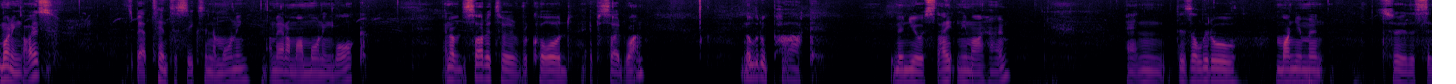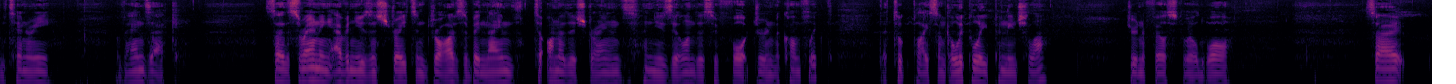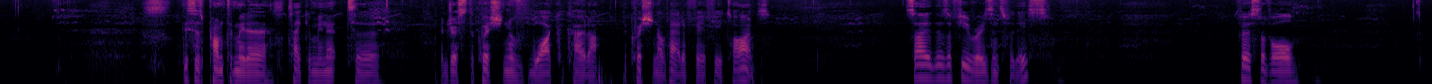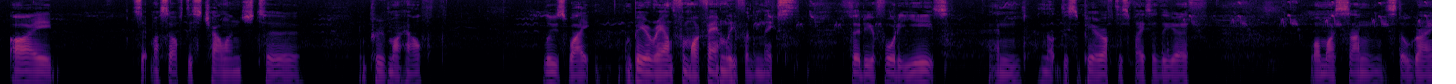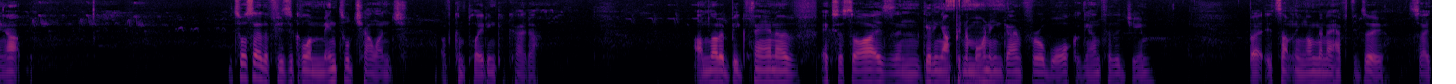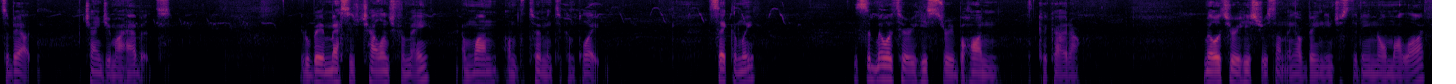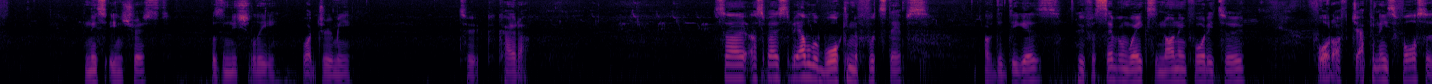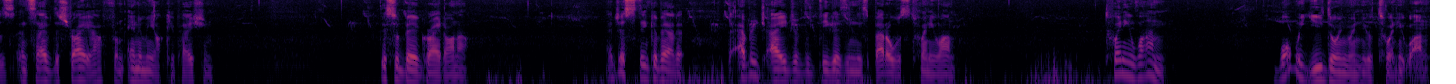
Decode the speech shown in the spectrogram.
Good morning, guys. It's about 10 to 6 in the morning. I'm out on my morning walk and I've decided to record episode 1 in a little park in a new estate near my home. And there's a little monument to the centenary of Anzac. So the surrounding avenues and streets and drives have been named to honour the Australians and New Zealanders who fought during the conflict that took place on Gallipoli Peninsula during the First World War. So this has prompted me to take a minute to address the question of why Kokoda, a question I've had a fair few times. So there's a few reasons for this. First of all, I set myself this challenge to improve my health, lose weight, and be around for my family for the next 30 or 40 years and not disappear off this face of the earth while my son is still growing up. It's also the physical and mental challenge of completing Kokoda. I'm not a big fan of exercise and getting up in the morning, going for a walk, or going to the gym, but it's something I'm going to have to do. So it's about changing my habits. It'll be a massive challenge for me and one I'm determined to complete. Secondly, it's the military history behind Kokoda. Military history is something I've been interested in all my life, and this interest was initially what drew me to Kokoda. So I suppose to be able to walk in the footsteps of the diggers who for seven weeks in 1942 fought off Japanese forces and saved Australia from enemy occupation. This would be a great honour. And just think about it. The average age of the diggers in this battle was 21. 21. What were you doing when you were 21?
